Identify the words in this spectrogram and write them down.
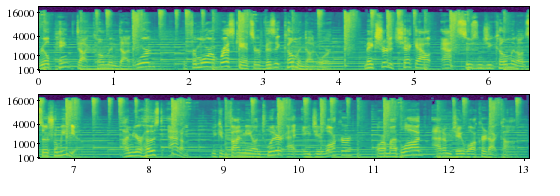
realpink.komen.org, and for more on breast cancer, visit komen.org. Make sure to check out at Susan G. Komen on social media. I'm your host, Adam. You can find me on Twitter at AJ Walker or on my blog, adamjwalker.com.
